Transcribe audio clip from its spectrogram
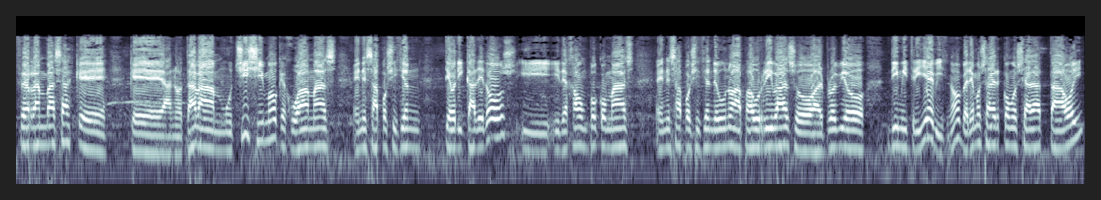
Ferran Basas que, que anotaba muchísimo, que jugaba más en esa posición teórica de dos y, y dejaba un poco más en esa posición de uno a Pau Rivas o al propio Dimitrijevic, ¿no? Veremos a ver cómo se adapta hoy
